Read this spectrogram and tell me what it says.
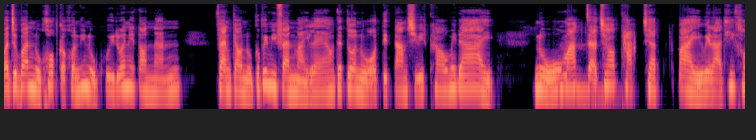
ปัจจุบันหนูคบกับคนที่หนูคุยด้วยในตอนนั้น แฟนเก่าหนูก็ไปมีแฟนใหม่แล้ว แต่ตัวหนูอดติดตามชีวิตเขาไม่ได้ หนูมักจะชอบทักแชทไป เวลาที่เขา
